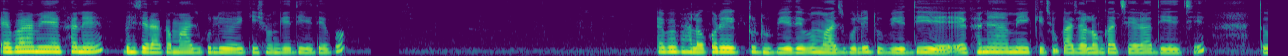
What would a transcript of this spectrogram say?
এবার আমি এখানে ভেজে রাখা মাছগুলিও একই সঙ্গে দিয়ে দেবো। এবার ভালো করে একটু ডুবিয়ে দেব মাছগুলি, ডুবিয়ে দিয়ে এখানে আমি কিছু কাঁচা লঙ্কা চেরা দিয়েছি। তো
